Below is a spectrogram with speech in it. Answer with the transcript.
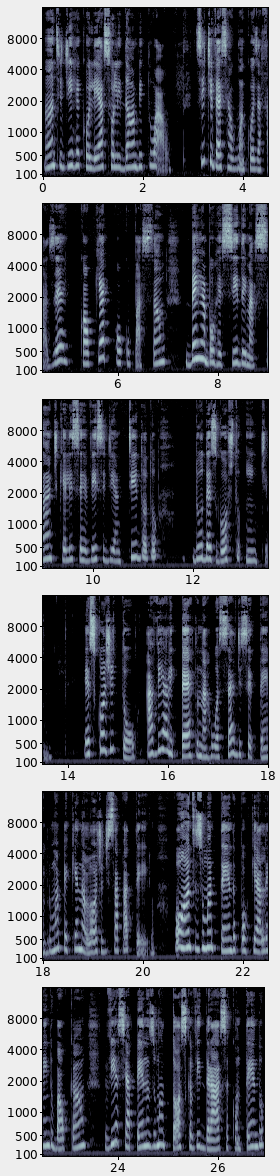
antes de recolher a solidão habitual. Se tivesse alguma coisa a fazer, qualquer ocupação bem aborrecida e maçante que lhe servisse de antídoto do desgosto íntimo. Escogitou. Havia ali perto, na rua 7 de setembro, uma pequena loja de sapateiro, ou antes uma tenda, porque além do balcão via-se apenas uma tosca vidraça contendo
